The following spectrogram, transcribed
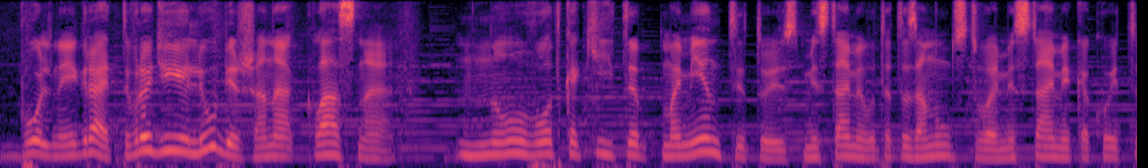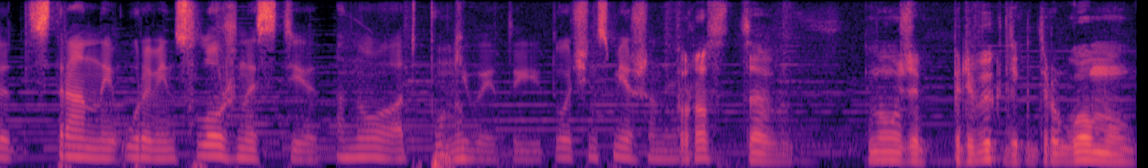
больно играть. Ты вроде ее любишь, она классная, но вот какие-то моменты, то есть местами вот это занудство, местами какой-то странный уровень сложности, оно отпугивает ну, и очень смешанное. Просто мы уже привыкли к другому,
